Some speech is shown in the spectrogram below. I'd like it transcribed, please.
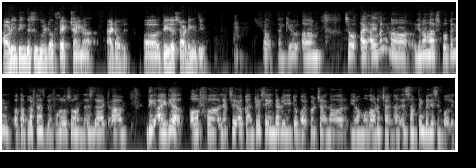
How do you think this is going to affect China at all? Uh, Tejas, starting with you. Sure, thank you. Um, so I, I even uh, you know have spoken a couple of times before also on this that um, the idea of uh, let's say a country saying that we need to boycott China or you know move out of China is something very symbolic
